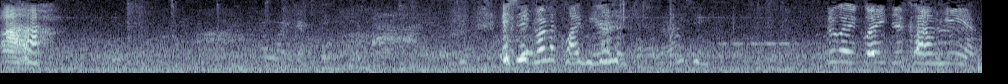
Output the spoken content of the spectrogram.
Ah. Is he gonna climb here? They're to come here.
